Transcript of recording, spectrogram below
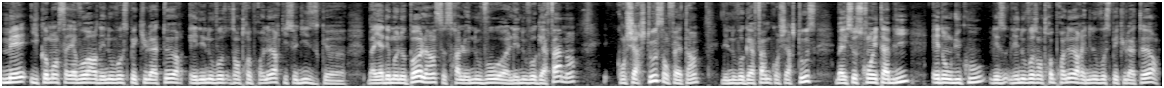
mais il commence à y avoir des nouveaux spéculateurs et des nouveaux entrepreneurs qui se disent que bah, y a des monopoles, hein, ce sera le nouveau, les nouveaux GAFAM, hein, qu'on cherche tous en fait, hein, les nouveaux GAFAM qu'on cherche tous, bah, ils se seront établis, et donc du coup, les, nouveaux entrepreneurs et les nouveaux spéculateurs,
